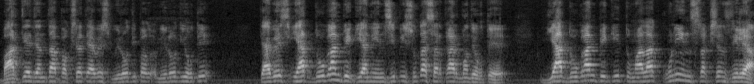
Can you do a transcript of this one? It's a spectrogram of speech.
भारतीय जनता पक्ष त्यावेळेस विरोधी प- विरोधी होते. त्यावेळेस या दोघांपैकी आणि एन सी पीसुद्धा सरकारमध्ये होते. या दोघांपैकी तुम्हाला कोणी इन्स्ट्रक्शन्स दिल्या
